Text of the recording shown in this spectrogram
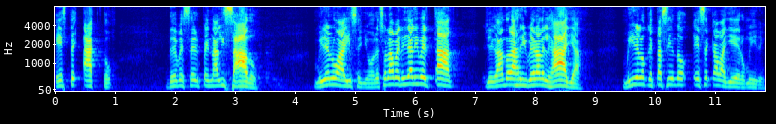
este acto debe ser penalizado. Mírenlo ahí, señores. Eso es la Avenida Libertad, llegando a la ribera del Jaya. Miren lo que está haciendo ese caballero, miren.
